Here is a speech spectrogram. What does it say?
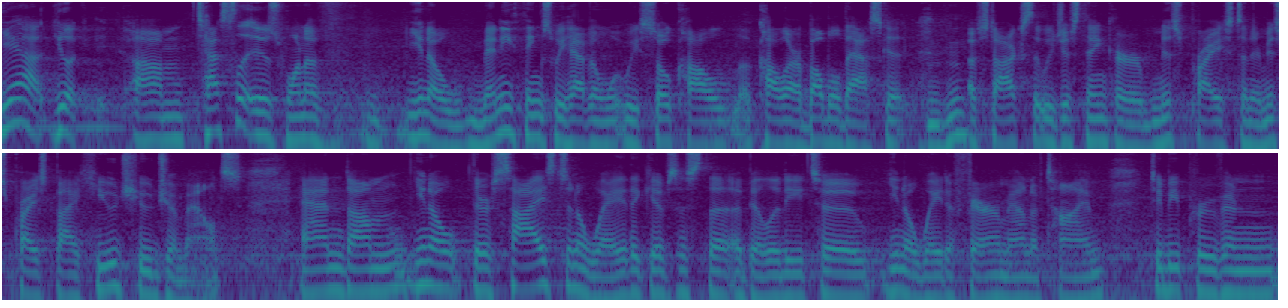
Yeah, look, um, Tesla is one of you know many things we have in what we so call call our bubble basket mm -hmm. of stocks that we just think are mispriced, and they're mispriced by huge, huge amounts. And um, you know they're sized in a way that gives us the ability to you know wait a fair amount of time to be proven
